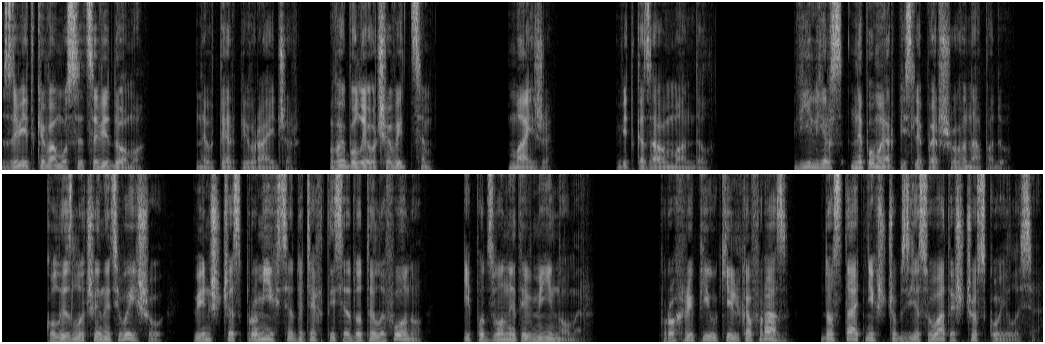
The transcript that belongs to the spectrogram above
Звідки вам усе це відомо? не втерпів Райджер. Ви були очевидцем? Майже, відказав Мандел. Вільєрс не помер після першого нападу. Коли злочинець вийшов, він ще спромігся дотягтися до телефону і подзвонити в мій номер. Прохрипів кілька фраз, достатніх, щоб з'ясувати, що скоїлося.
